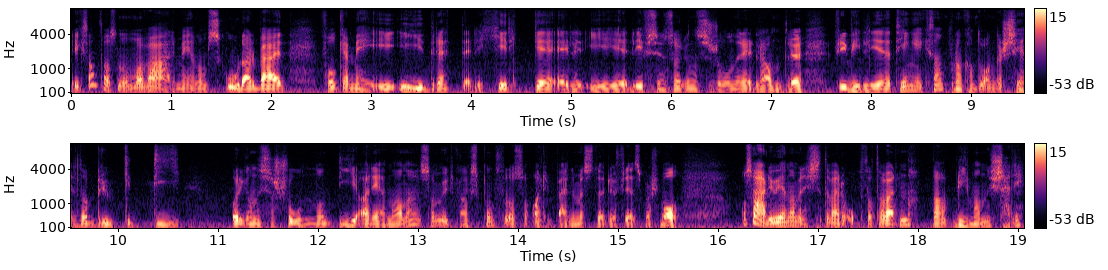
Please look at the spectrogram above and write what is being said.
Ikke sant? Altså Noen må være med gjennom skolearbeid. Folk er med i idrett eller kirke eller i livssynsorganisasjoner eller andre frivillige ting. ikke sant? Hvordan kan du engasjere deg og bruke de organisasjonene og de arenaene som utgangspunkt for også å arbeide med større fredsspørsmål? Og så er det jo gjennom rett og slett å være opptatt av verden. Da Da blir man nysgjerrig.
